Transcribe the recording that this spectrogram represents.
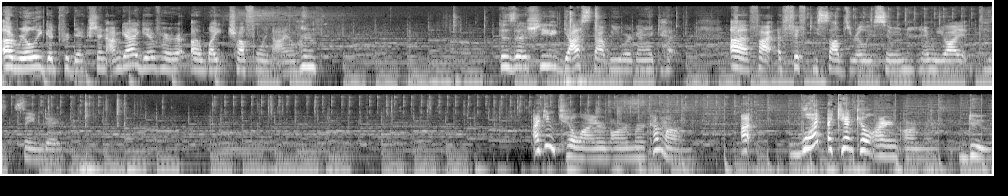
a really good prediction, I'm gonna give her a white truffle in island. Because uh, she guessed that we were gonna get uh, 50 subs really soon, and we got it the same day. I can kill iron armor. Come on. I what? I can't kill iron armor, dude.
